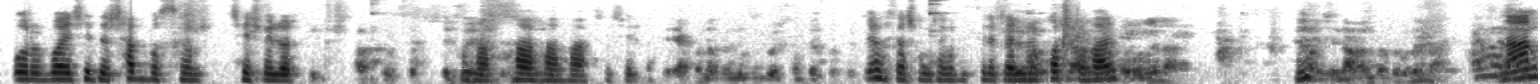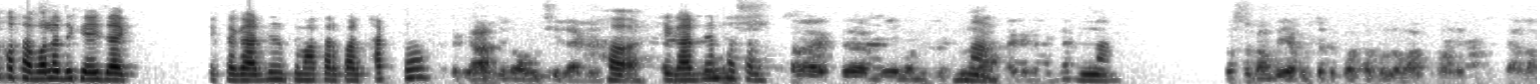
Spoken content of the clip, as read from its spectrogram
ওর বয়সে তো সাত বছর শেষ হইল আর কি। হয়ে হ্যাঁ হ্যাঁ হ্যাঁ হ্যাঁ শেষ হইল। সংসার করতে কষ্ট নানান হয়? নানান কথা বলে দেখে এই যাই একটা গার্জিয়ান মাথার পার থাকতো। লাগে। এই চলে না। না, ঠিক না? না। দর্শক আমরা এই আপুর সাথে কথা বললাম আপু অনেক কিছু জানলাম।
